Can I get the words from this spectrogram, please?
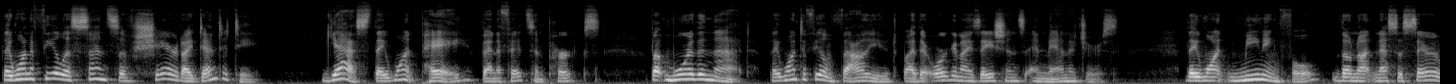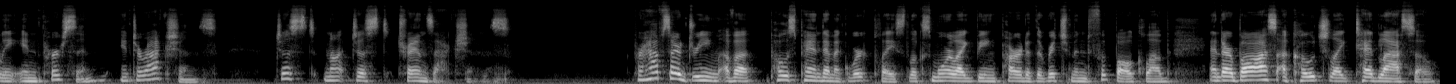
They want to feel a sense of shared identity. Yes, they want pay, benefits, and perks, but more than that, they want to feel valued by their organizations and managers. They want meaningful, though not necessarily in person, interactions just not just transactions. Perhaps our dream of a post pandemic workplace looks more like being part of the Richmond Football Club and our boss a coach like Ted Lasso.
